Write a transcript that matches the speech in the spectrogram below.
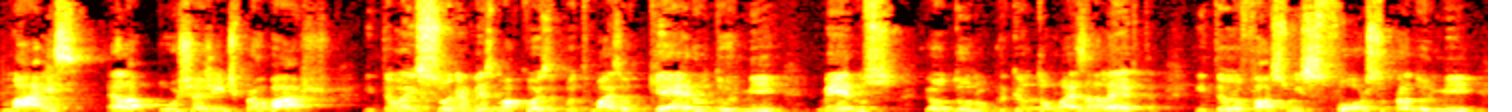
mais ela puxa a gente para baixo. Então a insônia é a mesma coisa. Quanto mais eu quero dormir, menos eu durmo porque eu estou mais alerta. Então eu faço um esforço para dormir,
